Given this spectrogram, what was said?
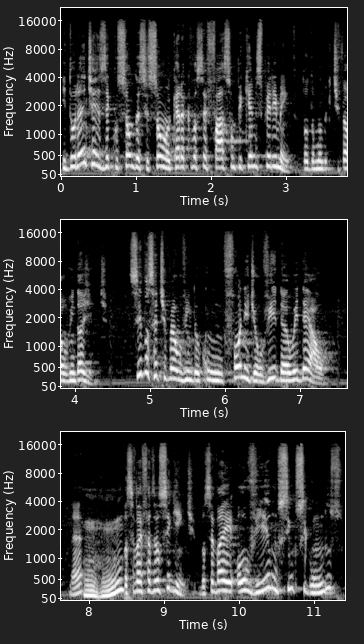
E durante a execução desse som, eu quero que você faça um pequeno experimento, todo mundo que estiver ouvindo a gente. Se você estiver ouvindo com um fone de ouvido, é o ideal. Né? Uhum. Você vai fazer o seguinte: você vai ouvir uns 5 segundos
